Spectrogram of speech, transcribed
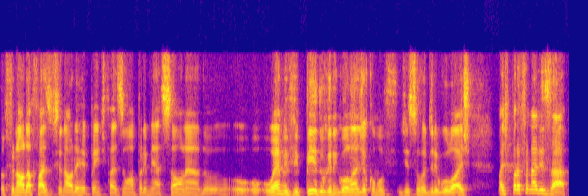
no final da fase final, de repente, fazer uma premiação, né? Do, o, o MVP do Gringolândia, como disse o Rodrigo Lois. Mas para finalizar,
